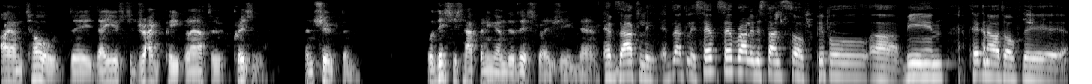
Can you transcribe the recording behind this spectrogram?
I am told they, they used to drag people out of prison and shoot them well, this is happening under this regime now. Exactly, exactly. Se- several instances of people uh, being taken out of the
